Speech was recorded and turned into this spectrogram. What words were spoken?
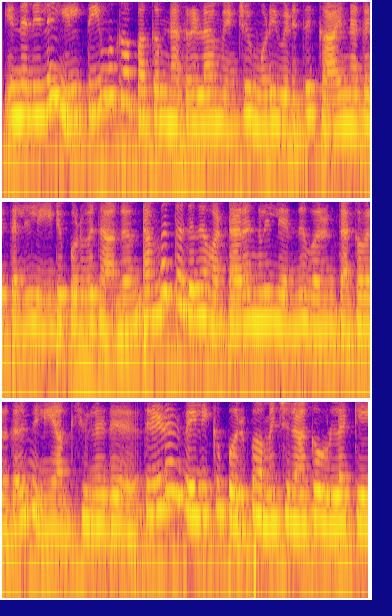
இந்த நிலையில் திமுக பக்கம் நகரலாம் என்று முடிவெடுத்து காய் நகர்த்தலில் ஈடுபடுவதாக நம்பத்தகுந்த வட்டாரங்களில் இருந்து வரும் தகவல்கள் வெளியாகியுள்ளது. திருநெல்வேலிக்கு பொறுப்பு அமைச்சராக உள்ள கே.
